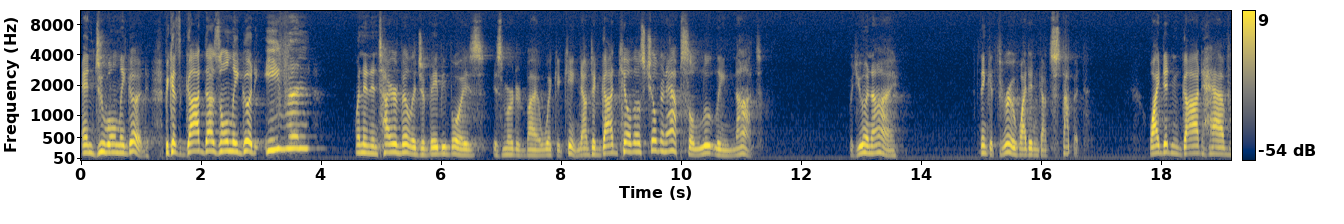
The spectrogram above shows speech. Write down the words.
and do only good. Because God does only good, even when an entire village of baby boys is murdered by a wicked king. Now, did God kill those children? Absolutely not. But you and I think it through. Why didn't God stop it? Why didn't God have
